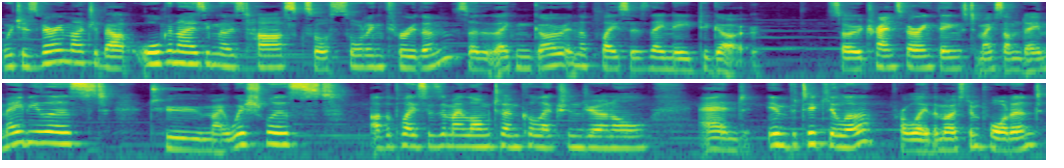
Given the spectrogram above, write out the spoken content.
which is very much about organizing those tasks or sorting through them so that they can go in the places they need to go. So transferring things to my someday maybe list, to my wish list, other places in my long-term collection journal, and in particular, probably the most important,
